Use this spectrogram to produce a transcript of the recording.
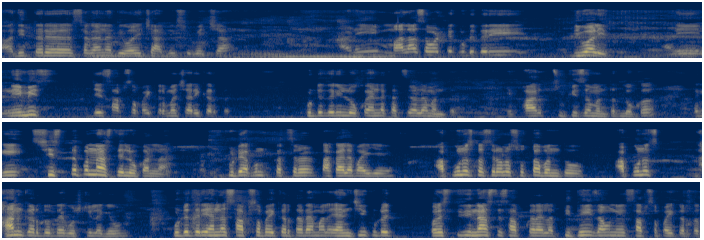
आधी तर सगळ्यांना दिवाळीच्या हार्दिक शुभेच्छा. आणि मला असं वाटतं कुठेतरी दिवाळीत आणि नेहमीच जे साफसफाई कर्मचारी करतात कुठेतरी लोक यांना कचऱ्याला म्हणतात. हे फार चुकीचं म्हणतात लोक. की शिस्त पण नसते लोकांना. कुठे आपण कचरा टाकायला पाहिजे. आपणच कचऱ्याला स्वतः बनतो. आपणच घाण करतो त्या गोष्टीला घेऊन. कुठेतरी ह्यांना साफसफाई करता टायमाला यांची कुठे परिस्थिती नसते साफ करायला तिथेही जाऊन हे साफसफाई करतात.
